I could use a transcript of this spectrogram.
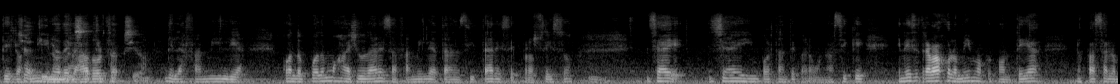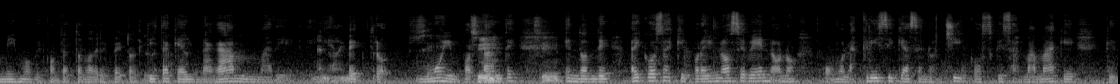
de los niños, de los adultos, de la familia, cuando podemos ayudar a esa familia a transitar ese proceso, mm. ya, ya es importante para uno. Así que en ese trabajo lo mismo que con TEA, nos pasa lo mismo que con trastorno del espectro autista, que hay una gama de, espectro muy importante, en donde hay cosas que por ahí no se ven o no, como las crisis que hacen los chicos, que esas mamás que, que,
